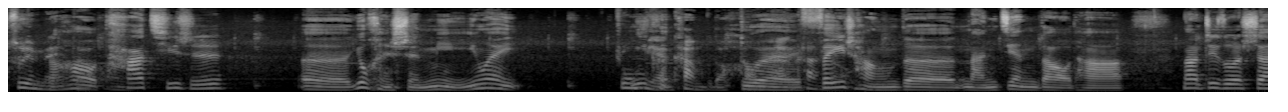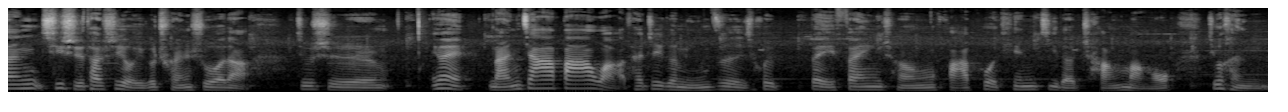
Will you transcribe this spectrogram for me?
最美。然后它其实呃又很神秘，因为中年看不到，对，非常的难见到它。那这座山其实它是有一个传说的，就是因为南迦巴瓦，它这个名字会被翻译成划破天际的长矛，就很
